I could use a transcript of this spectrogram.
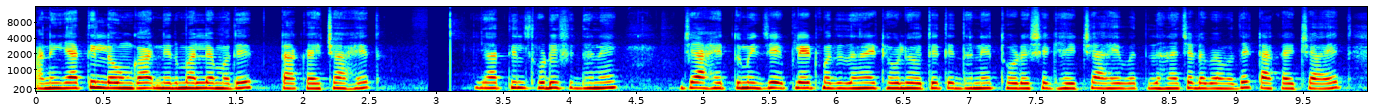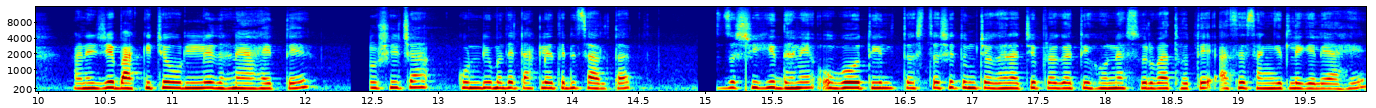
आणि यातील लवंगा निर्माल्यामध्ये टाकायच्या आहेत. यातील थोडीशी धने जे आहेत तुम्ही जे प्लेटमध्ये धने ठेवले होते ते धने थोडेसे घ्यायचे आहे व ते धण्याच्या डब्यामध्ये टाकायचे आहेत. आणि जे बाकीचे उरलेले धणे आहेत ते तुळशीच्या कुंडीमध्ये टाकले तरी चालतात. जशी ही धने उगवतील तसतशी तुमच्या घराची प्रगती होण्यास सुरुवात होते असे सांगितले गेले आहे.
